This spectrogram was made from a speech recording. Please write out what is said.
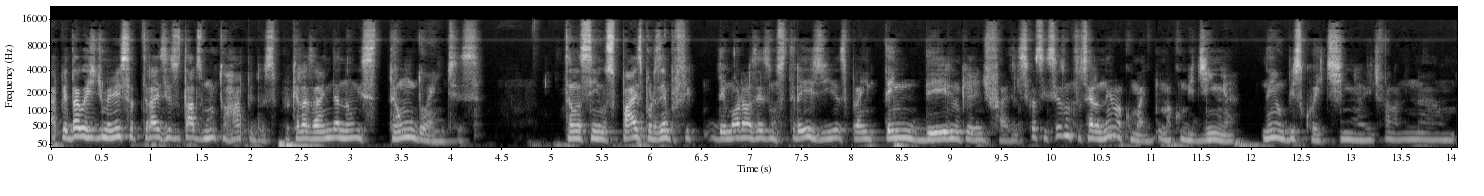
a pedagogia de emergência traz resultados muito rápidos, porque elas ainda não estão doentes. Então, assim, os pais, por exemplo, demoram às vezes uns três dias para entenderem o que a gente faz. Eles ficam assim, vocês não trouxeram nem uma, uma comidinha, nem um biscoitinho? A gente fala, não.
